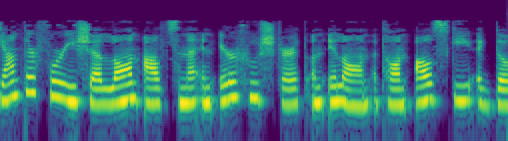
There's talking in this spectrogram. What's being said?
gceantar foréise lán altaine in oirthúsceirt an Oileán atá an alscí ag dó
